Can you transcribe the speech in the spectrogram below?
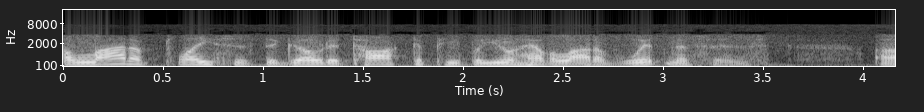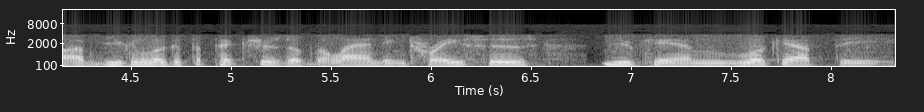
a lot of places to go to talk to people. You don't have a lot of witnesses. Uh, you can look at the pictures of the landing traces. You can look at the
